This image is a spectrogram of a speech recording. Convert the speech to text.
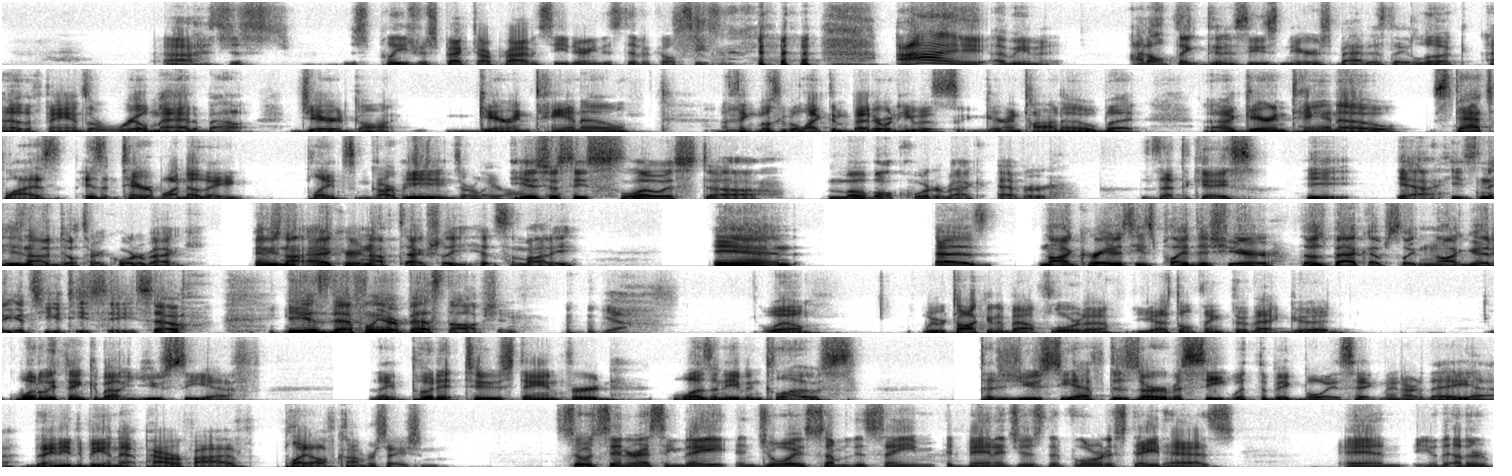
Uh, it's just, just please respect our privacy during this difficult season. I, I mean, I don't think Tennessee's near as bad as they look. I know the fans are real mad about Jarrett Guarantano. Mm-hmm. I think most people liked him better when he was Guarantano, but uh, Guarantano, stats wise, isn't terrible. I know they played some garbage he, teams earlier on. He is just the slowest uh, mobile quarterback ever. Is that the case? He, yeah, he's he's not a dual threat quarterback, and he's not accurate enough to actually hit somebody. And as not great as he's played this year, those backups look not good against UTC. So he is definitely our best option. yeah. Well, we were talking about Florida. You guys don't think they're that good. What do we think about UCF? They put it to Stanford, wasn't even close does UCF deserve a seat with the big boys, Hickman? Are they uh, they need to be in that Power Five playoff conversation? So it's interesting. They enjoy some of the same advantages that Florida State has, and you know the other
